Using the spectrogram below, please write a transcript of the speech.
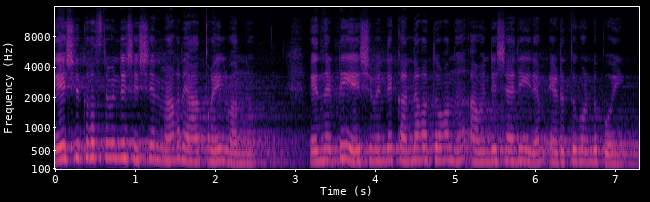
യേശുക്രിസ്തുവിന്റെ ശിഷ്യന്മാർ രാത്രിയിൽ വന്നു. എന്നിട്ട് യേശുവിന്റെ കല്ലറ തുറന്ന് അവന്റെ ശരീരം എടുത്തുകൊണ്ടുപോയി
